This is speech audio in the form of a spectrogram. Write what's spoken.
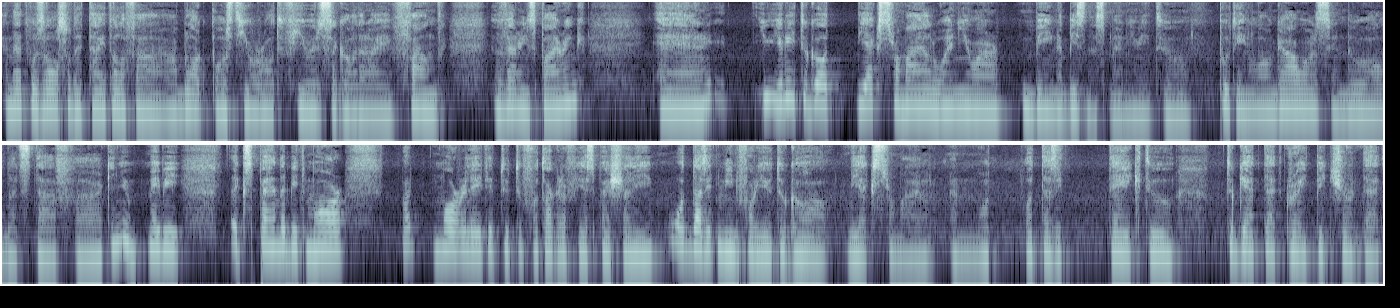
and that was also the title of a, a, blog post you wrote a few years ago that I found very inspiring. And you, you need to go the extra mile when you are being a businessman. You need to put in long hours and do all that stuff. Uh, can you maybe expand a bit more, but more related to, to photography, especially? What does it mean for you to go the extra mile, and what what does it take to to get that great picture that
